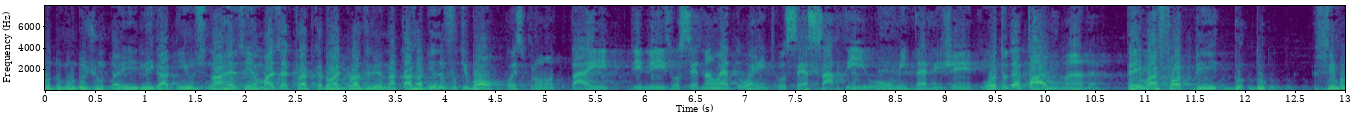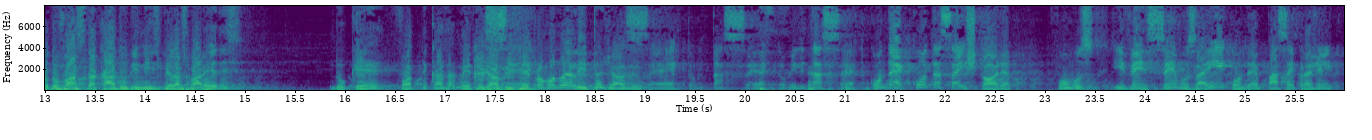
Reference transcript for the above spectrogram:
todo mundo junto aí, ligadinhos na resenha mais eclética do Rádio Brasileiro, na casadinha do futebol. Pois pronto, tá aí. Diniz, você não é doente, você é sadio, um homem inteligente. Outro detalhe, Manda. tem mais foto de, do, do símbolo do Vasco da casa do Diniz pelas paredes do que foto de casamento. Eu já avisei certo. pra Manuelita já, Tá viu? certo, homem, tá certo, homem, ele tá certo. Condé, conta essa história. Fomos e vencemos aí, Condé? Passa aí pra gente.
